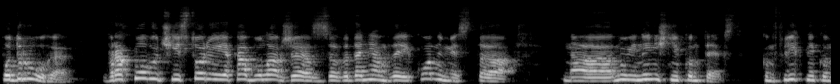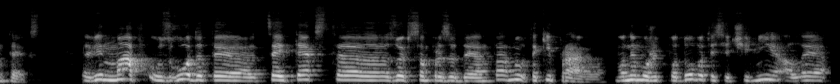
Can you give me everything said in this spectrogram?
По-друге, враховуючи історію, яка була вже з виданням The Economist, е, ну і нинішній контекст, конфліктний контекст. Він мав узгодити цей текст е, з офісом президента. Ну такі правила. Вони можуть подобатися чи ні, але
